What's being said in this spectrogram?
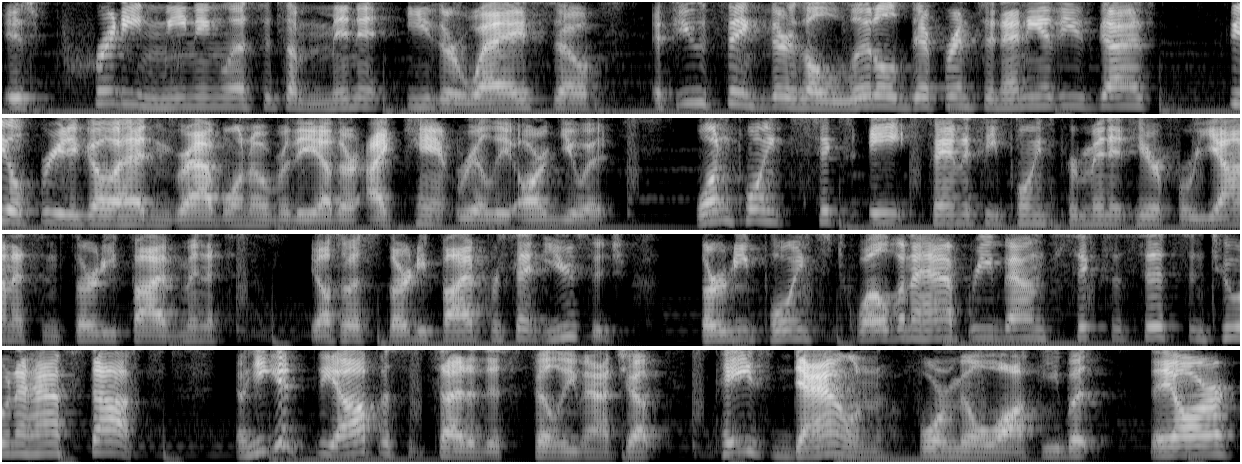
is pretty meaningless. It's a minute either way. So if you think there's a little difference in any of these guys, feel free to go ahead and grab one over the other. I can't really argue it. 1.68 fantasy points per minute here for Giannis in 35 minutes. He also has 35% usage. 30 points, 12 and a half rebounds, six assists, and two and a half stocks. Now he gets the opposite side of this Philly matchup, pace down for Milwaukee, but they are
